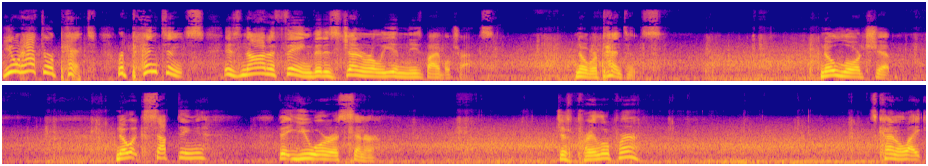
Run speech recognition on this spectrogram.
You don't have to repent. Repentance is not a thing that is generally in these Bible tracts. No repentance. No lordship. No accepting that you are a sinner just pray a little prayer. It's kind of like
